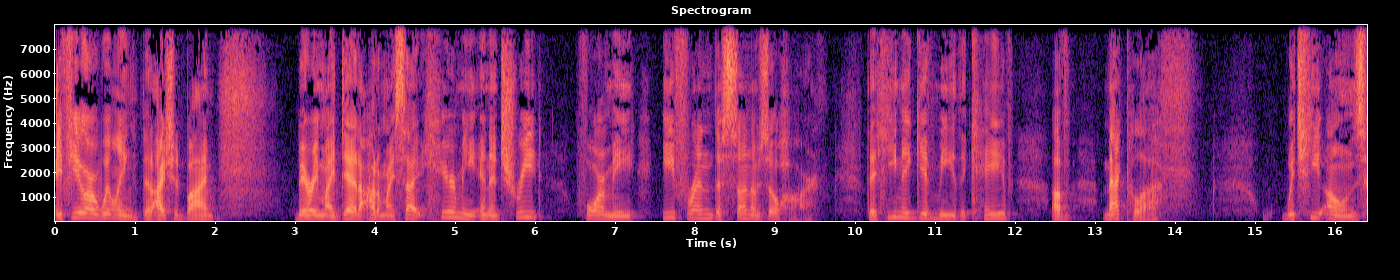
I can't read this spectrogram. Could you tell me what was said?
If you are willing that I should buy bury my dead out of my sight. Hear me and entreat for me Ephron the son of Zohar, that he may give me the cave of Machpelah, which he owns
